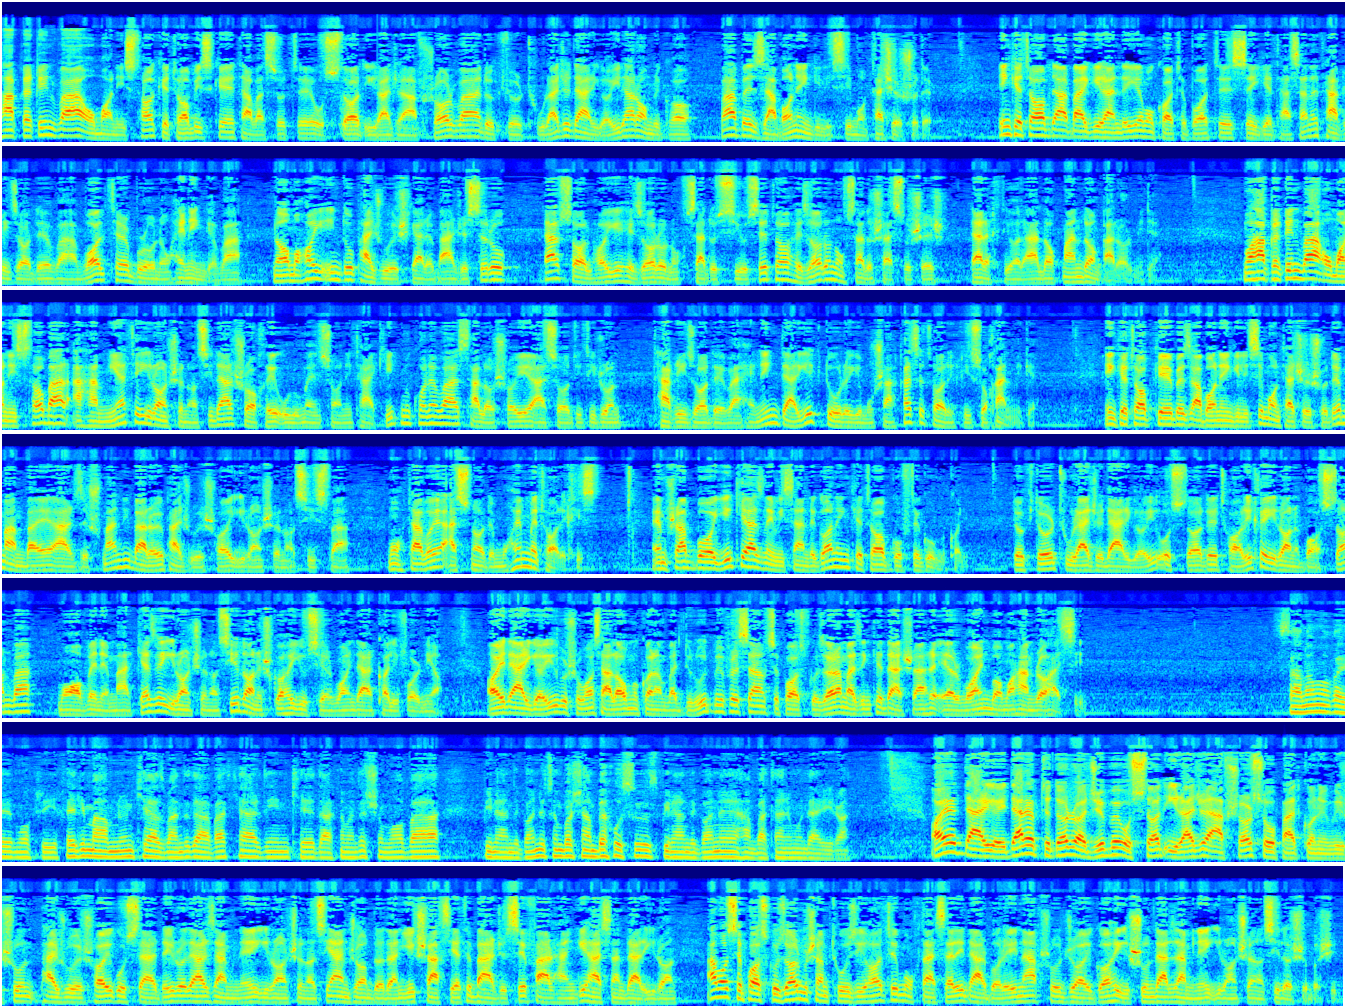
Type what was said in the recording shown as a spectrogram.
محققین و اومانیست ها کتابی است که توسط استاد ایرج افشار و دکتر تورج دریایی در آمریکا و به زبان انگلیسی منتشر شده این کتاب در برگیرنده مکاتبات سید حسن تقیزاده و والتر برونو هنینگ و نامه های این دو پژوهشگر برجسته رو در سالهای 1933 تا 1966 در اختیار علاقمندان قرار میده. محققین و اومانیست ها بر اهمیت ایران شناسی در شاخه علوم انسانی تاکید می‌کنه و از تلاش های اساتیدی جون تقیزاده و هنینگ در یک دوره مشخص تاریخی سخن میگه. این کتاب که به زبان انگلیسی منتشر شده منبع ارزشمندی برای پژوهش های ایران شناسی است و محتوای اسناد مهم تاریخی است. امشب با یکی از نویسندگان این کتاب گفتگو می‌کنیم. دکتر تورج دریایی استاد تاریخ ایران باستان و معاون مرکز ایران شناسی دانشگاه یوسیرواین در کالیفرنیا. آقای دریایی به شما سلام می‌کنم و درود میفرستم. سپاسگزارم از اینکه در شهر ارواین با ما همراه هستید. سلام آقای مکری. خیلی ممنون که از بنده دعوت کردین که در خدمت شما و بینندگانتون باشم. به خصوص بینندگان هموطنمون در ایران. آیا دریایی در ابتدا راجع به استاد ایرج افشار صحبت کنیم؟ ایشون پژوهش های گسترده رو در زمینه ایران شناسی انجام دادن. یک شخصیت برجسته فرهنگی هستند در ایران. اما سپاسگزار میشم توضیحات مختصری درباره نقش و جایگاه ایشون در زمینه ایران شناسی داشته باشید.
